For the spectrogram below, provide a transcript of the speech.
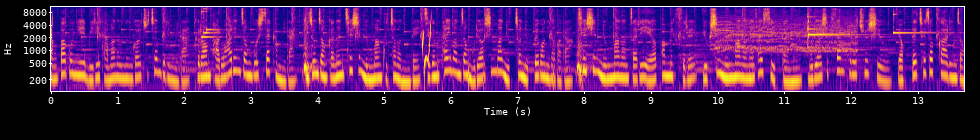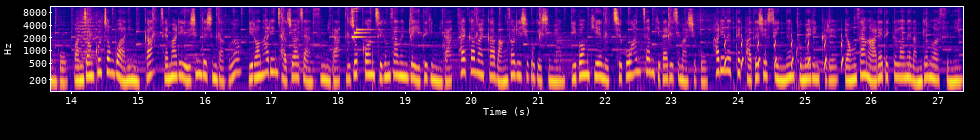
장바구니에 미리 담아놓는 걸 추천드립니다. 그럼 바로 할인 정보 시작합니다. 기존 정가는 76만 9천원인데 지금 타임 한정 무려 10만 6,600원이나 받아 76만원짜리 에어팟 맥스를 66만원에 살 수 있다니 무려 13% 출시 후 역대 최저가 할인 정보 완전 꿀 정보 아닙니까? 제 말이 의심되신다고요? 이런 할인 자주 하지 않습니다. 무조건 지금 사는 게 이득입니다. 살까 말까 망설이시고 계시면 이번 기회 놓치고 한참 기다리지 마시고 할인 혜택 받으실 수 있는 구매 링크를 영상 아래 댓글란에 남겨놓았으니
